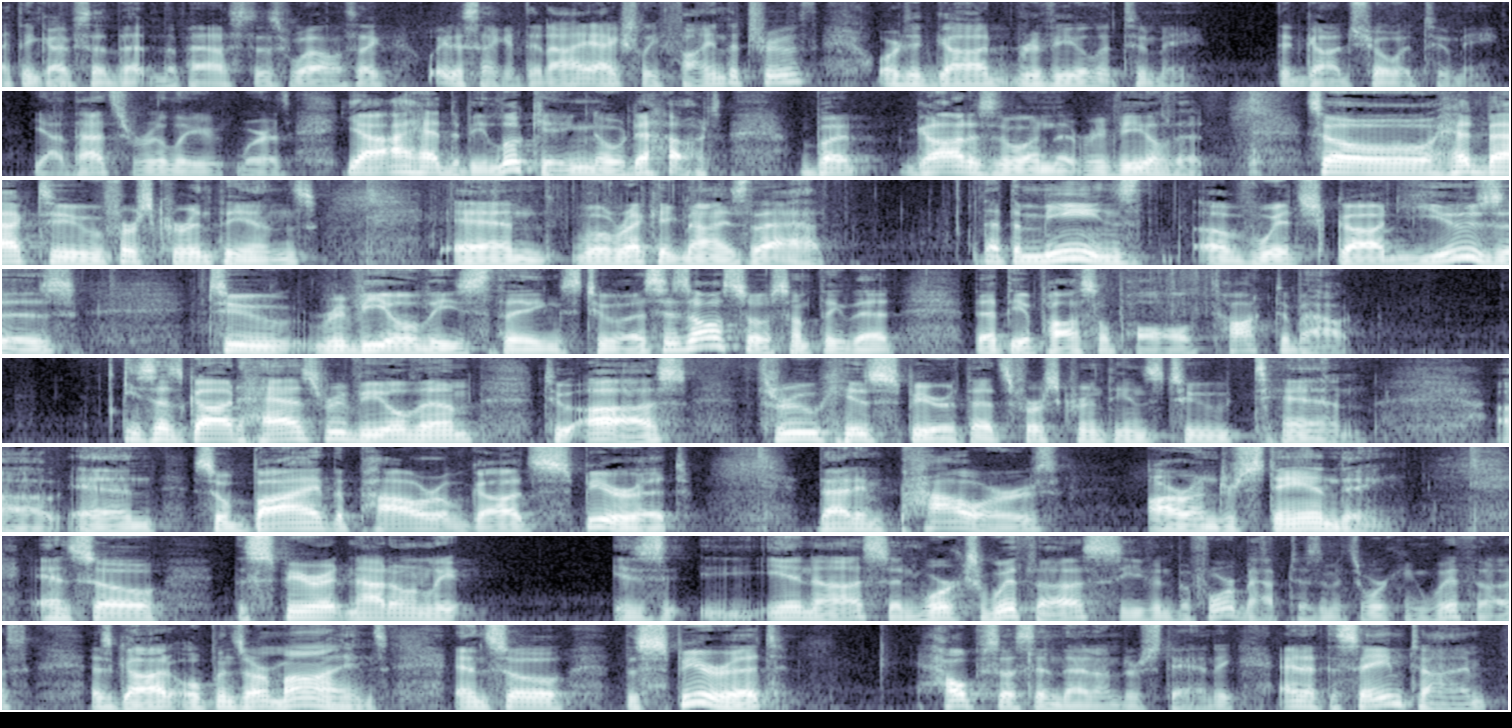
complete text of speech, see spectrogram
I think I've said that in the past as well. It's like, wait a second, did I actually find the truth or did God reveal it to me? Did God show it to me? Yeah, that's really where it's. Yeah, I had to be looking, no doubt, but God is the one that revealed it. So head back to 1 Corinthians and we'll recognize that. That the means of which God uses to reveal these things to us is also something that, that the Apostle Paul talked about. He says, God has revealed them to us through his Spirit. That's 1 Corinthians 2.10. Uh, and so by the power of God's Spirit, that empowers our understanding. And so the Spirit not only is in us and works with us, even before baptism, it's working with us as God opens our minds. And so the Spirit helps us in that understanding. And at the same time,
